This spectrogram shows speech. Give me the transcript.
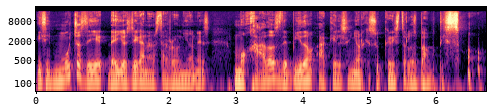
Y si muchos de, ellos llegan a nuestras reuniones mojados debido a que el Señor Jesucristo los bautizó.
